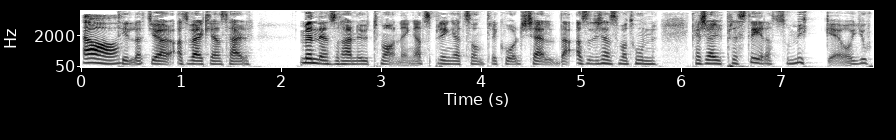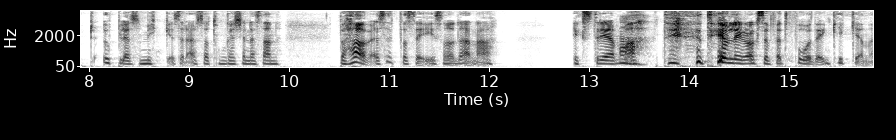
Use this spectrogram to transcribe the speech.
ja, till att göra, att verkligen så här, men en sån här utmaning, att springa ett sånt rekord själv. Där. Alltså det känns som att hon kanske har presterat så mycket och gjort, upplevt så mycket sådär, så att hon kanske nästan behöver sätta sig i sådana där extrema tävlingar också för att få den kicken.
